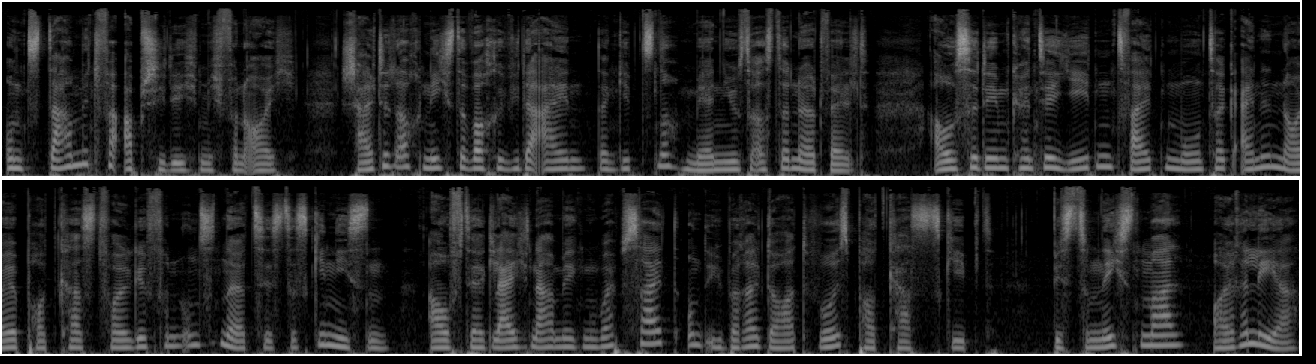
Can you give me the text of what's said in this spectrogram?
Und damit verabschiede ich mich von euch. Schaltet auch nächste Woche wieder ein, dann gibt's noch mehr News aus der Nerdwelt. Außerdem könnt ihr jeden zweiten Montag eine neue Podcast-Folge von uns Nerdsisters genießen. Auf der gleichnamigen Website und überall dort, wo es Podcasts gibt. Bis zum nächsten Mal, eure Lea.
